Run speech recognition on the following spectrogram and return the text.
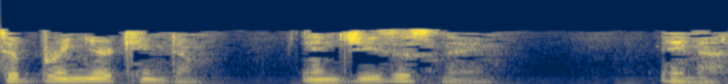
to bring your kingdom? In Jesus' name, amen.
